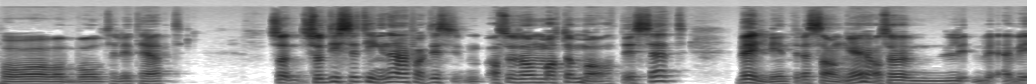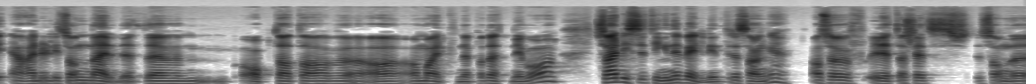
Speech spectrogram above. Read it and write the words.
på volatilitet. Så, så, disse tingene er faktisk altså sånn matematisk sett veldig interessante. Altså, er du litt sånn nerdete opptatt av, av, av, markedene på dette nivået, så er disse tingene veldig interessante. Altså rett og slett sånne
